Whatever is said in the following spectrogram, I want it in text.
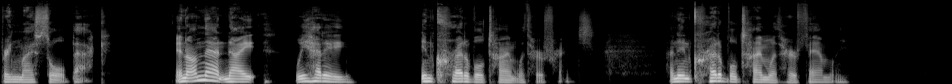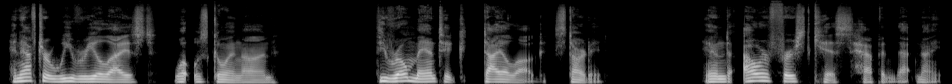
bring my soul back. And on that night, we had a incredible time with her friends, an incredible time with her family. And after we realized what was going on, the romantic dialogue started. And our first kiss happened that night.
